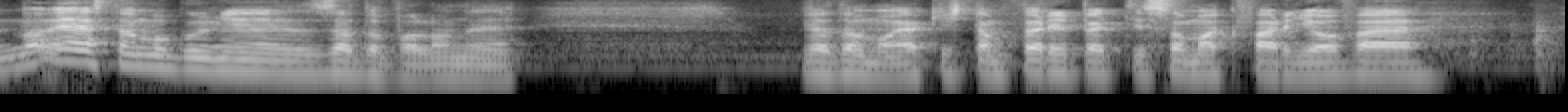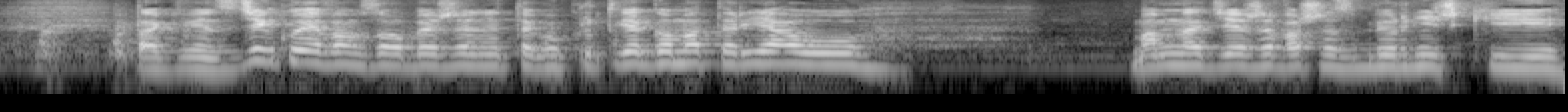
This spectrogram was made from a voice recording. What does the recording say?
no ja jestem ogólnie zadowolony. Wiadomo, jakieś tam perypetie są akwariowe. Tak więc dziękuję Wam za obejrzenie tego krótkiego materiału. Mam nadzieję, że Wasze zbiorniczki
